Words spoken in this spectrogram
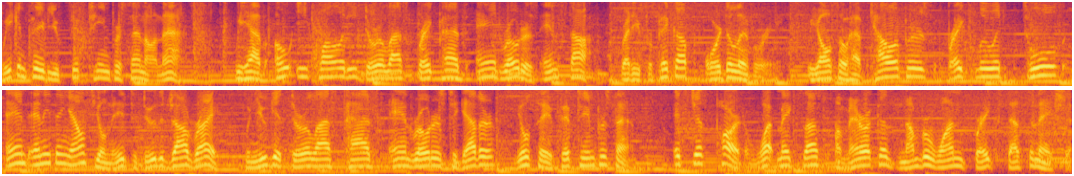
We can save you 15% on that. We have OE quality Duralast brake pads and rotors in stock, ready for pickup or delivery. We also have calipers, brake fluid, tools, and anything else you'll need to do the job right. When you get Duralast pads and rotors together, you'll save 15%. It's just part of what makes us America's number one brakes destination.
